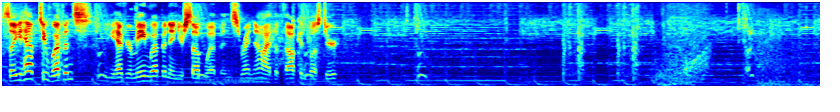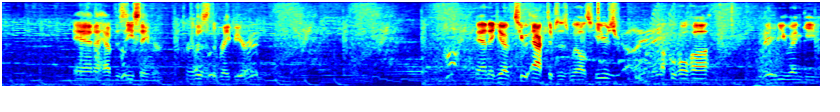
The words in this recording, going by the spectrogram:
So you have two weapons. You have your main weapon and your sub-weapons. Right now I have the Falcon Buster. And I have the Z-Saber. Or this is the Rapier. And you have two actives as well. So here's Akuhoha and Ryuenjin.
